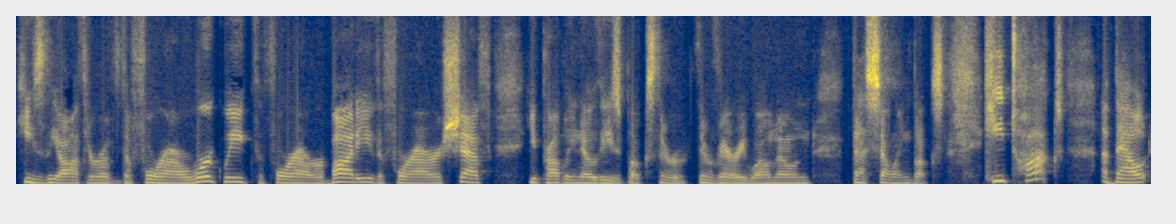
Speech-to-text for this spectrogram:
he's the author of The Four Hour Work Week, The Four Hour Body, The Four Hour Chef. You probably know these books. They're, they're very well known best selling books. He talked about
